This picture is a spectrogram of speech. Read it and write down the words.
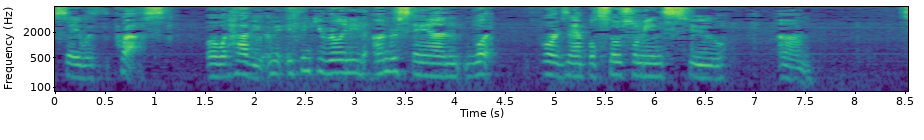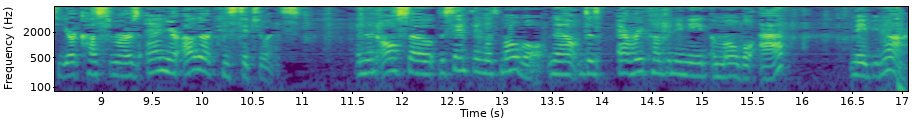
say, with the press or what have you? I mean, I think you really need to understand what for example, social means to um, to your customers and your other constituents. And then also the same thing with mobile. Now, does every company need a mobile app? Maybe not.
